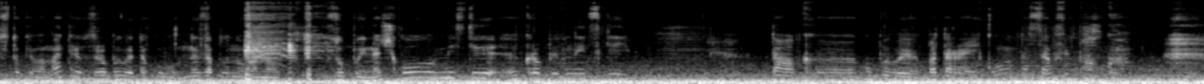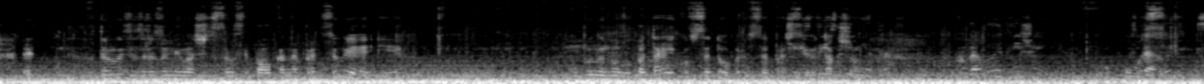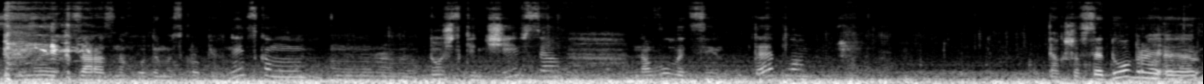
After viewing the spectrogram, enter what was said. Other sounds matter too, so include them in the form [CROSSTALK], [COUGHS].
100 кілометрів, зробили таку незаплановану [COUGHS] зупиночку в місті е, Кропивницький. Так, е, купили батарейку на селфі-палку. В дорозі зрозуміла, що селфі-палка не працює і купили нову батарейку, все добре, все працює. Так що ось. Ми зараз знаходимося в Кропівницькому. Дощ скінчився. На вулиці тепло. Так що все добре. Е.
